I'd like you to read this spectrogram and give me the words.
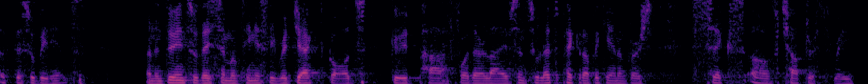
of disobedience. And in doing so, they simultaneously reject God's good path for their lives. And so let's pick it up again in verse 6 of chapter 3.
